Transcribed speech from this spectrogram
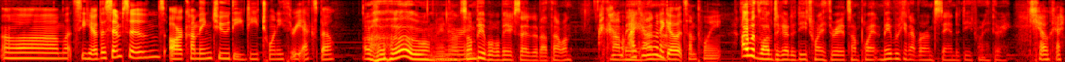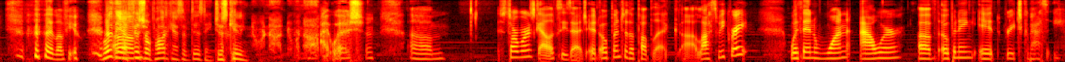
Um, let's see here. The Simpsons are coming to the D23 Expo. Oh, ho, ho. Know, Well, Some people will be excited about that one. I kind of. I kind of want to go at some point. I would love to go to D23 at some point. Maybe we can have our own stand at D23. Yeah, okay. I love you. We're the Um, official podcast of Disney. Just kidding. No, we're not. No, we're not. I wish. um, Star Wars Galaxy's Edge. It opened to the public uh, last week, right? Within one hour of the opening, it reached capacity.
